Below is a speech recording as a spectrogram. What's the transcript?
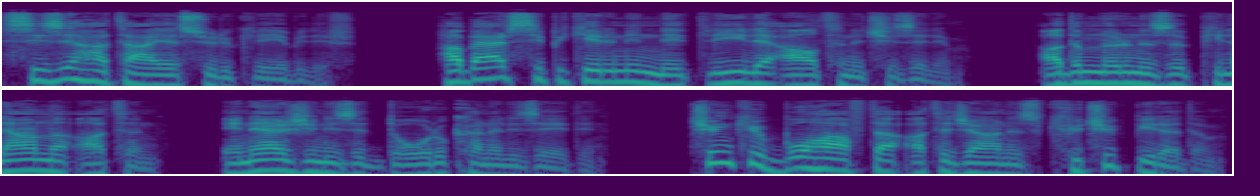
sizi hataya sürükleyebilir. Haber spikerinin netliğiyle altını çizelim. Adımlarınızı planla atın, enerjinizi doğru kanalize edin. Çünkü bu hafta atacağınız küçük bir adım,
